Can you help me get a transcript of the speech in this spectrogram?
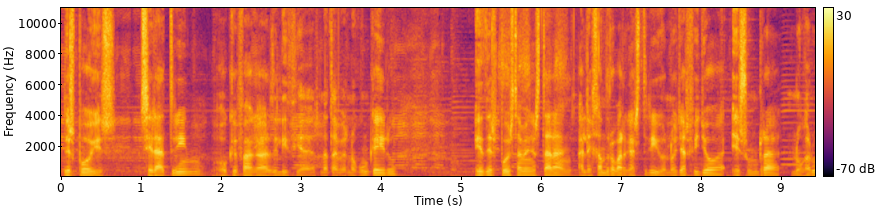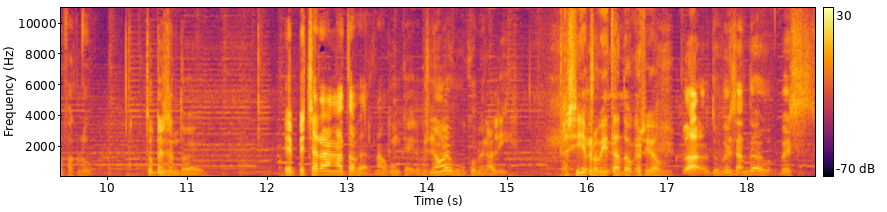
Despois, será Trim o que faga as delicias na Taberna Cunqueiro e despois tamén estarán Alejandro Vargas Trío no Jazz Filloa e Sunra no Garufa Club. Estou pensando eu. E pecharán a taberna o Cunqueiro, pois non eu vou comer ali. Así, aproveitando a ocasión. claro, estou pensando eu, ves,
